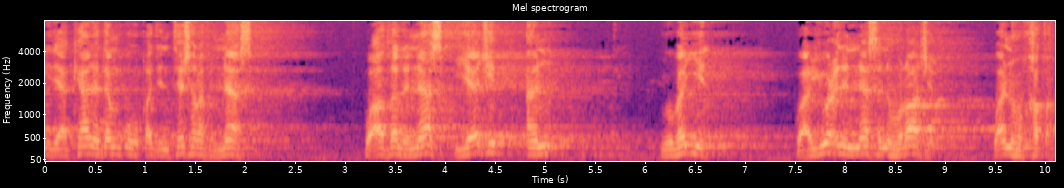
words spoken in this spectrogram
إذا كان ذنبه قد انتشر في الناس وأضل الناس يجب أن يبين وأن يعلن الناس أنه راجع وأنه خطأ.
